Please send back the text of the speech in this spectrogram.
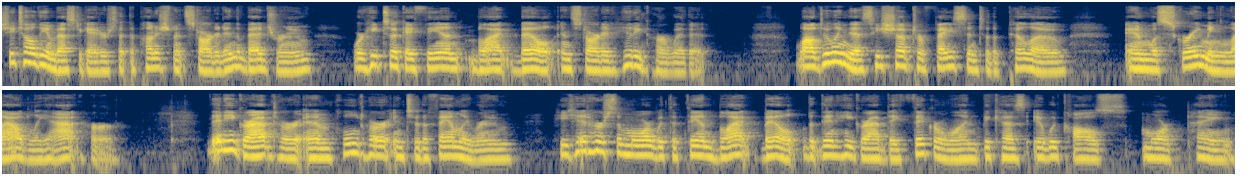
She told the investigators that the punishment started in the bedroom, where he took a thin black belt and started hitting her with it. While doing this, he shoved her face into the pillow and was screaming loudly at her. Then he grabbed her and pulled her into the family room. He hit her some more with the thin black belt, but then he grabbed a thicker one because it would cause more pain.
